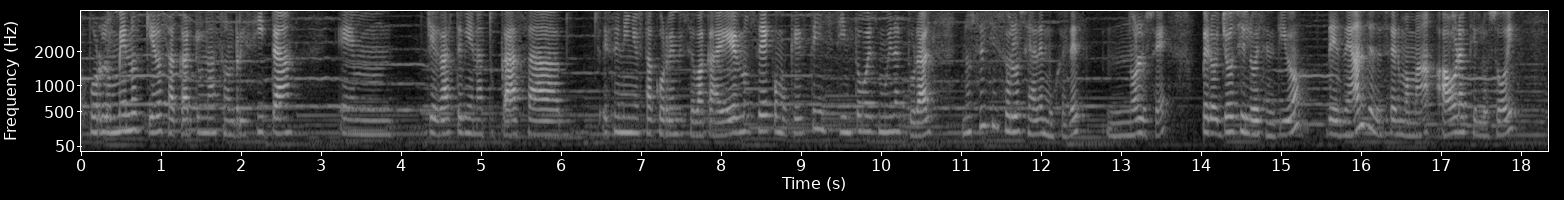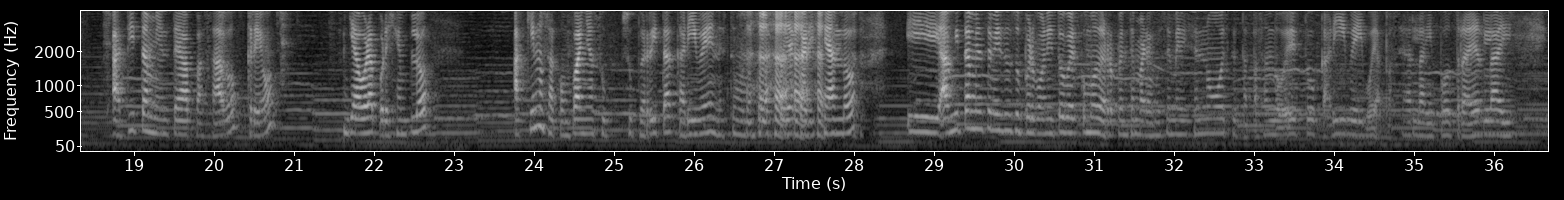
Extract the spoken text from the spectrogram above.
por lo menos quiero sacarte una sonrisita. Em, llegaste bien a tu casa, ese niño está corriendo y se va a caer, no sé, como que este instinto es muy natural. No sé si solo sea de mujeres, no lo sé, pero yo sí lo he sentido desde antes de ser mamá, ahora que lo soy. A ti también te ha pasado, creo. Y ahora, por ejemplo, aquí nos acompaña su, su perrita Caribe, en este momento la estoy acariciando. Y a mí también se me hizo súper bonito ver cómo de repente María José me dice, no, es que está pasando esto, Caribe, y voy a pasearla y puedo traerla. Y,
